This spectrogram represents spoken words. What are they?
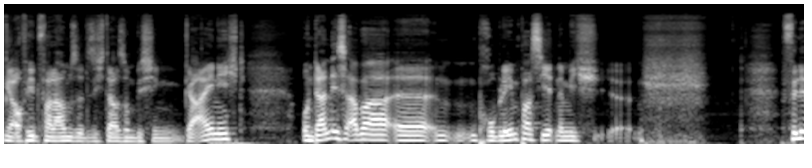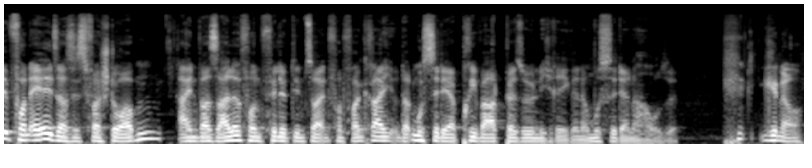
Ja. auf jeden Fall haben sie sich da so ein bisschen geeinigt. Und dann ist aber äh, ein Problem passiert, nämlich äh, Philipp von Elsass ist verstorben, ein Vasalle von Philipp II. von Frankreich, und das musste der privat persönlich regeln, da musste der nach Hause. Genau.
